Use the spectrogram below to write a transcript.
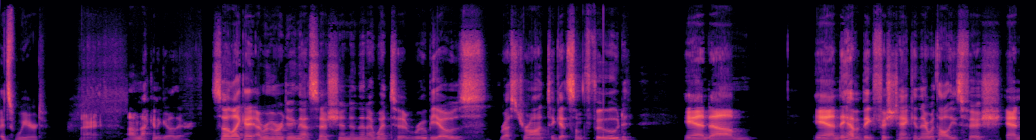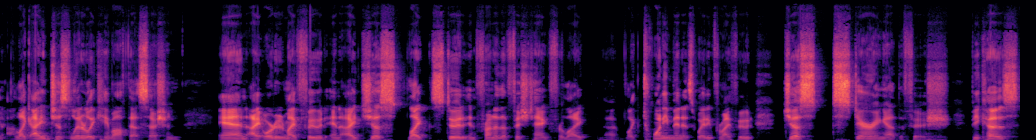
it's weird. All right. I'm not going to go there. So, like, I, I remember doing that session, and then I went to Rubio's restaurant to get some food, and um, and they have a big fish tank in there with all these fish, and like, I just literally came off that session, and I ordered my food, and I just like stood in front of the fish tank for like uh, like 20 minutes waiting for my food, just staring at the fish because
